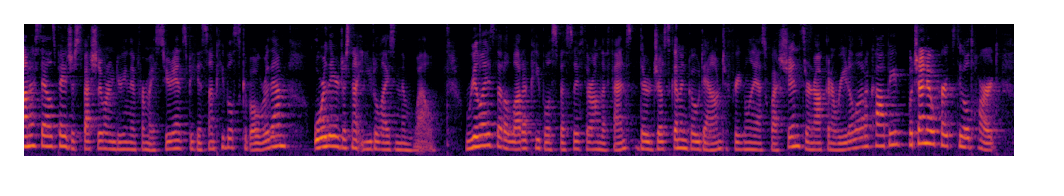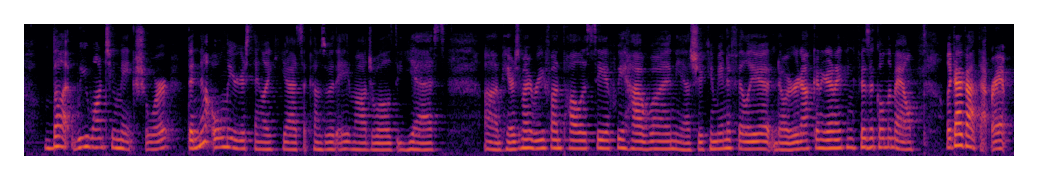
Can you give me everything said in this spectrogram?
on a sales page, especially when I'm doing them for my students, because some people skip over them or they're just not utilizing them well. Realize that a lot of people, especially if they're on the fence, they're just going to go down to frequently asked questions. They're not going to read a lot of copy, which I know hurts the old heart. But we want to make sure that not only are you saying, like, yes, it comes with eight modules, yes, um, here's my refund policy if we have one. Yes, you can be an affiliate. No, you're not going to get anything physical in the mail. Like, I got that, right?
